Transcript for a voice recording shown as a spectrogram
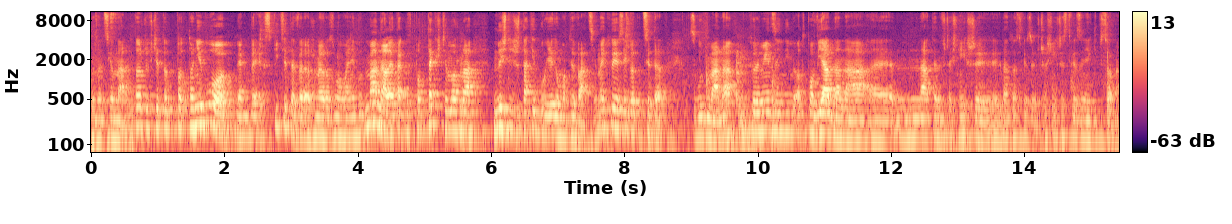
konwencjonalne. To oczywiście to, to, to nie było jakby eksplicyte wyrażone rozumowanie Goodmana, ale tak w podtekście można myśleć, że takie były jego motywacje. No i tu jest jego cytat z Goodmana, który między innymi odpowiada na, e, na ten wcześniejszy, na to wcześniejsze stwierdzenie Gibsona.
